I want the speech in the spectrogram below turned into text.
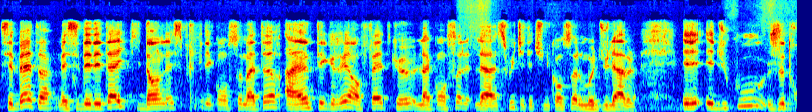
c'est bête, hein, mais c'est des détails qui, dans l'esprit des consommateurs, a intégré en fait que la console, la Switch était une console modulable. Et, et du coup, je trouve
